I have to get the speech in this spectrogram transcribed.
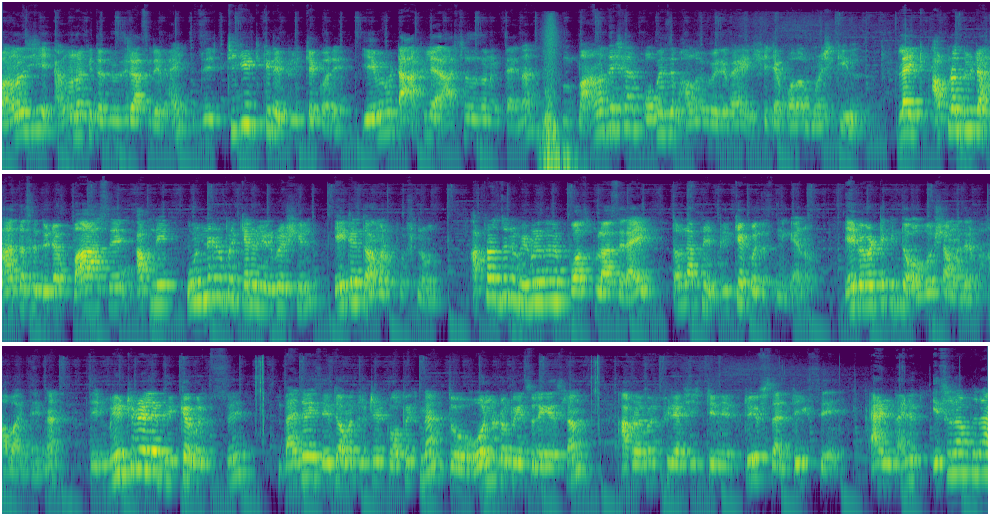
বাংলাদেশে এমনও কিন্তু নজির আছে রে ভাই, যে টিকিট কেটে ভিক্ষা করে। এই ব্যাপারটা আসলে আশ্চর্যজনক, তাই না? বাংলাদেশ আর কবে যে ভালো হবে রে ভাই, সেটা বলা মুশকিল। লাইক আপনার দুইটা হাত আছে, দুইটা পা আছে। আপনি অন্যের উপরে কেন নির্ভরশীল? এইটাই তো আমার প্রশ্ন। আপনার জন্য বিভিন্ন ধরনের পথ খোলা আছে রাইট তাহলে আপনি ভিক্ষা করতেছেন কেন? এই ব্যাপারটা কিন্তু অবশ্যই আমাদের ভাবায়, তাই না? যে মেট্রো রেলে ভিক্ষা করতেছে। বাইরে যেহেতু আমাদের এটা টপিক না, তো অন্য টপিকে চলে গেছিলাম। আপনার পর ফিরে আসি ট্রেনের ট্রিপস অ্যান্ড ট্রিক্সে অ্যান্ড ভ্যালু এছাড়া আপনারা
